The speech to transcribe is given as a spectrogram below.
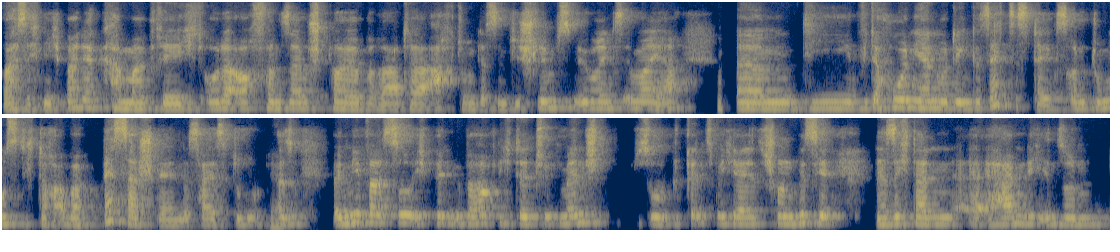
weiß ich nicht, bei der Kammer kriegt oder auch von seinem Steuerberater, Achtung, das sind die schlimmsten übrigens immer, ja, ähm, die wiederholen ja nur den Gesetzestext und du musst dich doch aber besser stellen. Das heißt, du, ja. also bei mir war es so, ich bin überhaupt nicht der Typ Mensch, so, du kennst mich ja jetzt schon ein bisschen, der sich dann äh, heimlich in so ein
